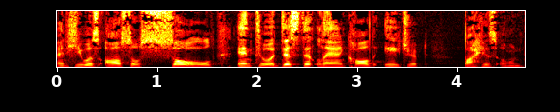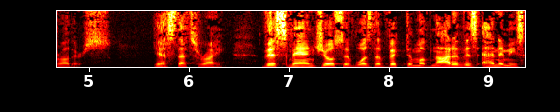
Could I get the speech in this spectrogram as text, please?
And he was also sold into a distant land called Egypt by his own brothers. Yes, that's right. This man Joseph was the victim of not of his enemies,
